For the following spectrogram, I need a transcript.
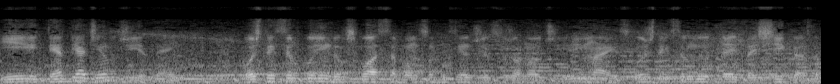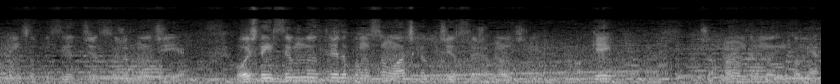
E tem a piadinha do dia, tem. Hoje tem selo Coringa Postos, a promoção por dia do seu jornal dia. E mais, hoje tem selo número 3 das Chicas, a promoção por dia do seu jornal dia. Hoje tem selo número 3 da promoção ótica do dia do seu jornal dia. Ok? O Jornal André Morim começa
